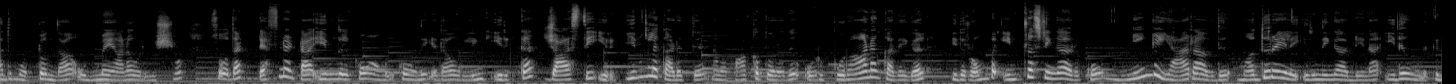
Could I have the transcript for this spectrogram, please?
அது மட்டும் தான் உண்மையான ஒரு விஷயம். ஸோ தட் டெஃபினட்டாக இவங்களுக்கும் அவங்களுக்கும் வந்து ஏதாவது ஒரு லிங்க் இருக்க ஜாஸ்தி இருக்கு. இவங்களுக்கு அடுத்து நம்ம பார்க்க போகிறது ஒரு புராண கதைகள். இது ரொம்ப இன்ட்ரெஸ்டிங்காக இருக்கும். நீங்கள் யாராவது மதுரையில் இருந்தீங்க அப்படின்னா இது உங்களுக்கு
